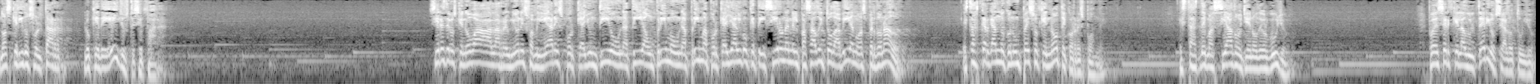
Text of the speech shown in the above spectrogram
no has querido soltar lo que de ellos te separa. Si eres de los que no va a las reuniones familiares porque hay un tío, una tía, un primo, una prima, porque hay algo que te hicieron en el pasado y todavía no has perdonado. Estás cargando con un peso que no te corresponde. Estás demasiado lleno de orgullo. Puede ser que el adulterio sea lo tuyo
